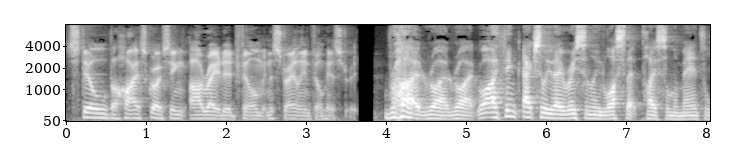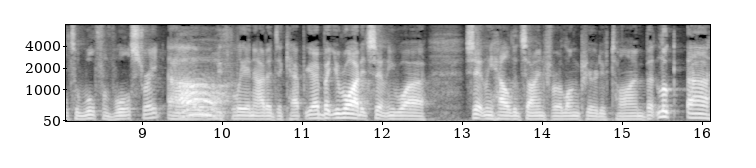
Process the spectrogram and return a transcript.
Still the highest grossing R rated film in Australian film history. Right, right, right. Well, I think actually they recently lost that place on the mantle to Wolf of Wall Street um, with Leonardo DiCaprio. But you're right; it certainly were, certainly held its own for a long period of time. But look, uh,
